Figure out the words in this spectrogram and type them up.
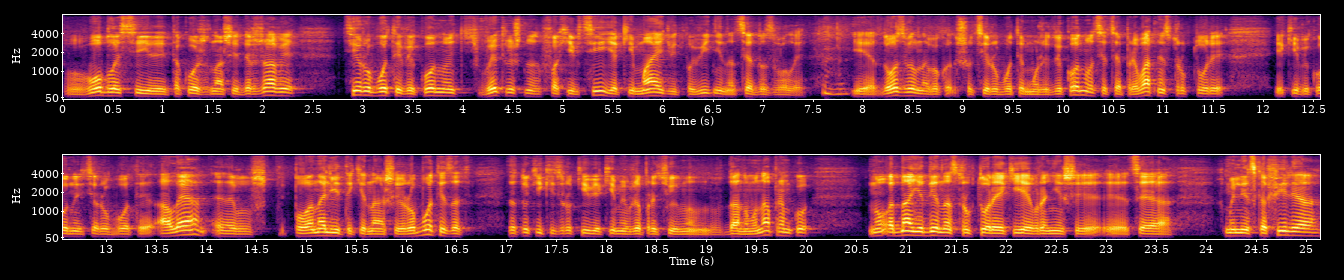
в області, також в нашій державі, ці роботи виконують виключно фахівці, які мають відповідні на це дозволи. Є дозвіл на викон... що ці роботи можуть виконуватися. Це приватні структури, які виконують ці роботи. Але е, по аналітики нашої роботи за, за ту кількість років, які ми вже працюємо в даному напрямку, ну, одна єдина структура, яка є раніше, е, це Хмельницька філія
